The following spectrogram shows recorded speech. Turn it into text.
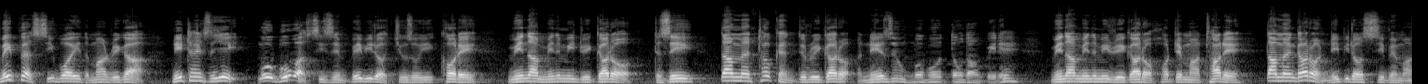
မိဖက်စီးပွားရေးသမားတွေက နေထိုင်စရိတ်မို့ဘိုးပါစီစဉ်ပေးပြီးတော့ကျူဆိုရေးခေါ်တယ်မင်းသားမင်းသမီးတွေကတော့တစေးတာမန်ထောက်ခံသူတွေကတော့အနည်းဆုံးမို့ဘိုး3000ပေးတယ်မင်းသားမင်းသမီးတွေကတော့ဟိုတယ်မှာထားတယ်တာမန်ကတော့နေပြည်တော်စီပင်မှာ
